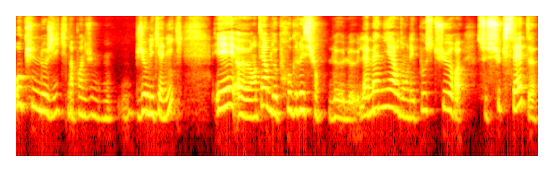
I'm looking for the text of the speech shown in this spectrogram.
aucune logique d'un point de vue biomécanique. Et euh, en termes de progression, la manière dont les postures se succèdent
